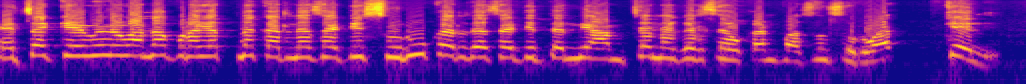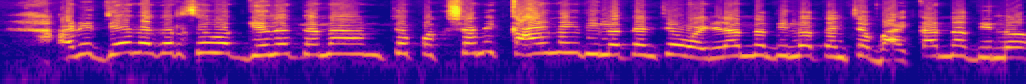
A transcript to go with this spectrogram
याचा केविळवाना प्रयत्न करण्यासाठी सुरू करण्यासाठी त्यांनी आमच्या नगरसेवकांपासून सुरुवात केली. आणि जे नगरसेवक गेले त्यांना आमच्या पक्षाने काय नाही दिलं त्यांच्या वडिलांना दिलं त्यांच्या बायकांना दिलं.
